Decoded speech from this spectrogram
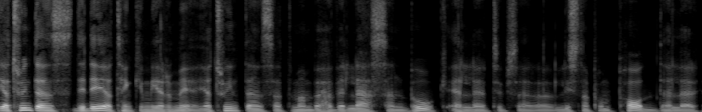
Jag tror inte ens, det är det jag tänker mer och mer. Jag tror inte ens att man behöver läsa en bok eller typ så här, lyssna på en podd eller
